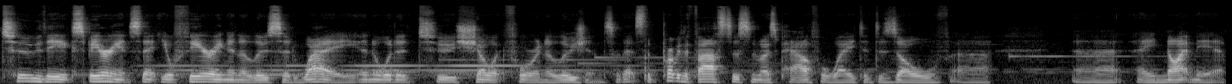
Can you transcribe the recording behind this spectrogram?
to the experience that you're fearing in a lucid way in order to show it for an illusion. So that's the, probably the fastest and most powerful way to dissolve uh, uh, a nightmare.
